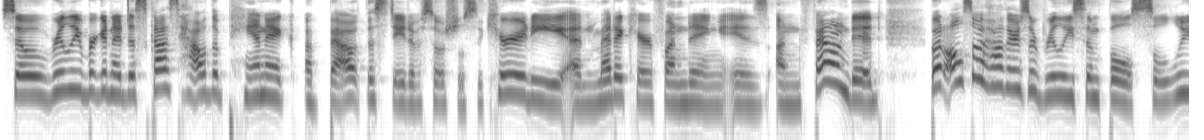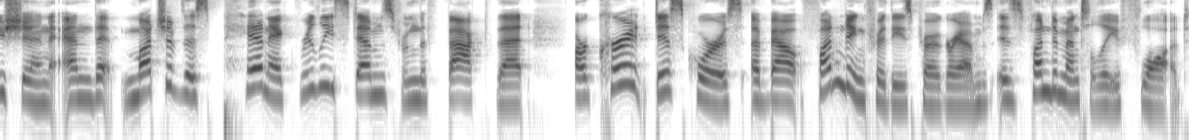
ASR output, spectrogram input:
So, really, we're going to discuss how the panic about the state of Social Security and Medicare Medicare funding is unfounded, but also how there's a really simple solution, and that much of this panic really stems from the fact that our current discourse about funding for these programs is fundamentally flawed.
